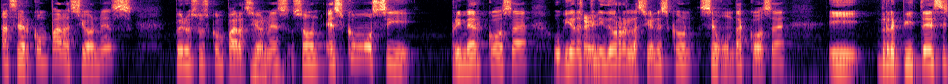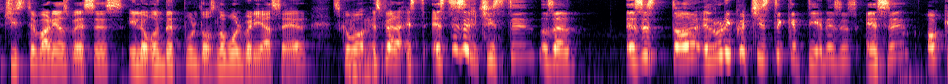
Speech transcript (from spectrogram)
hacer comparaciones, pero sus comparaciones son. Es como si, primer cosa, hubiera Sí. tenido relaciones con segunda cosa. Y repite ese chiste varias veces. Y luego en Deadpool 2 lo volvería a hacer. Es como, espera, este, este es el chiste. O sea, ese es todo. El único chiste que tienes es ese. Ok.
